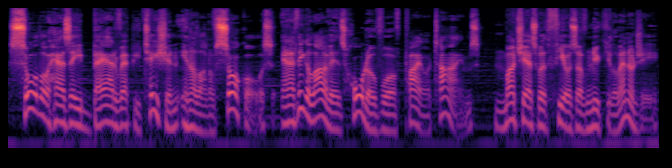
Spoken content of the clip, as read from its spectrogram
Solar has a bad reputation in a lot of circles, and I think a lot of it is holdover of prior times, much as with fears of nuclear energy.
